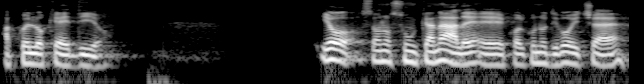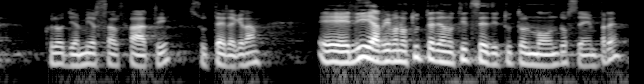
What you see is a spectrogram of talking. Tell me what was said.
a quello che è Dio. Io sono su un canale, e qualcuno di voi c'è, quello di Amir Sarfati su Telegram, e lì arrivano tutte le notizie di tutto il mondo, sempre.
